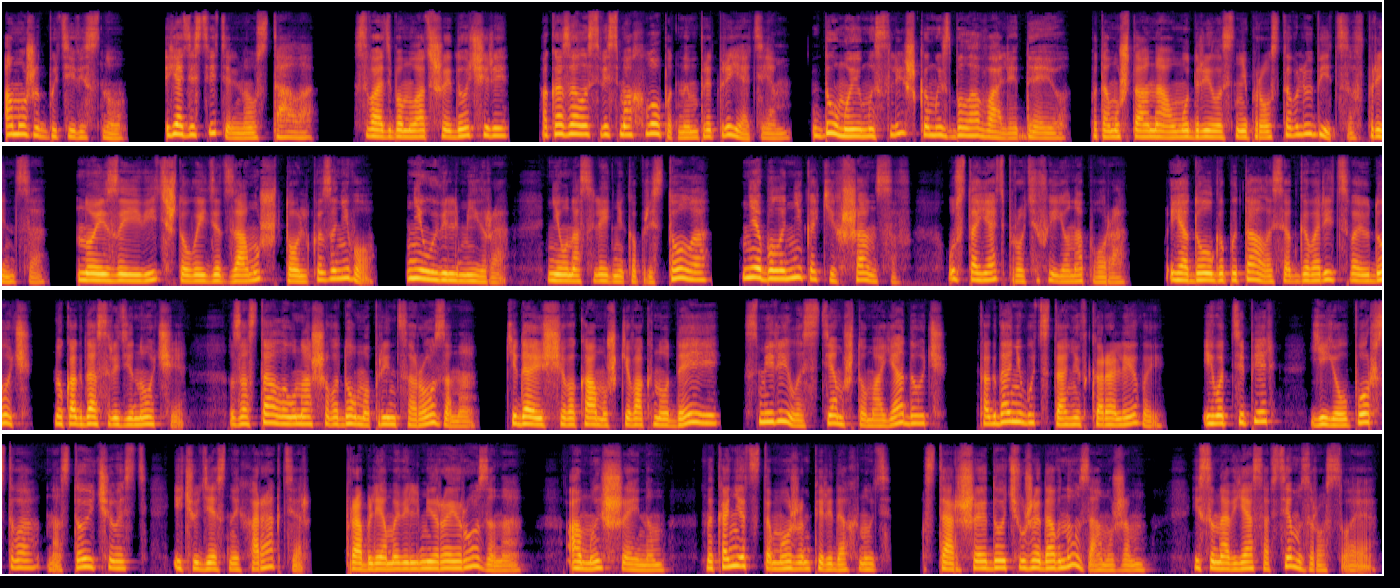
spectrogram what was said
а может быть и весну. Я действительно устала. Свадьба младшей дочери оказалась весьма хлопотным предприятием. Думаю, мы слишком избаловали Дею, потому что она умудрилась не просто влюбиться в принца, но и заявить, что выйдет замуж только за него. Ни у Вельмира, ни у наследника престола не было никаких шансов устоять против ее напора. Я долго пыталась отговорить свою дочь, но когда среди ночи застала у нашего дома принца Розана, кидающего камушки в окно Деи, смирилась с тем, что моя дочь когда-нибудь станет королевой. И вот теперь ее упорство, настойчивость и чудесный характер — проблема Вельмира и Розана, а мы с Шейном наконец-то можем передохнуть. Старшая дочь уже давно замужем, и сыновья совсем взрослые.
